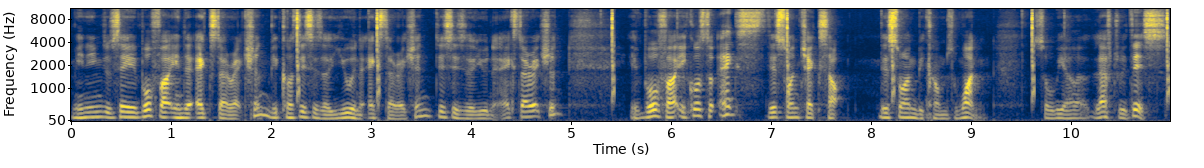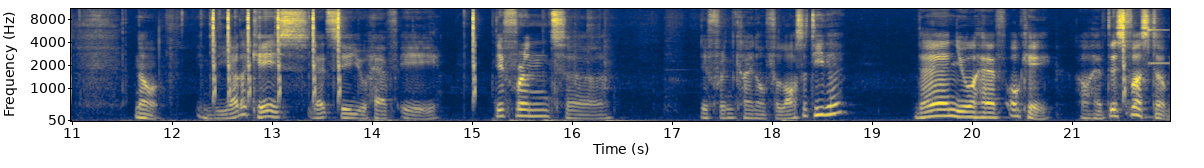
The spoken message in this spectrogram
meaning to say both are in the x direction because this is a u in the x direction this is a u in the x direction if both are equals to x, this one checks out. This one becomes 1. So we are left with this. Now, in the other case, let's say you have a different uh, different kind of velocity there. Then you'll have, okay, I'll have this first term.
